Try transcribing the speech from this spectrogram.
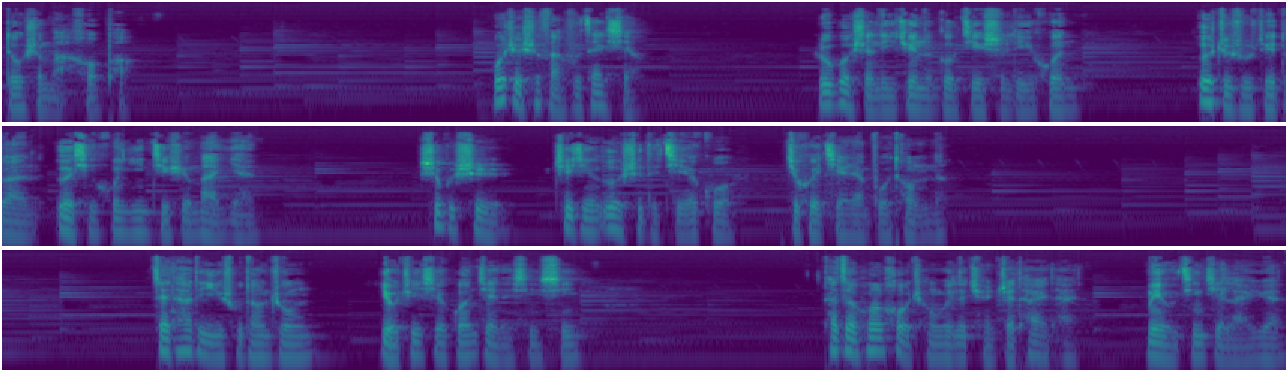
都是马后炮。我只是反复在想，如果沈丽君能够及时离婚，遏制住这段恶性婚姻继续蔓延，是不是这件恶事的结果就会截然不同呢？在他的遗书当中，有这些关键的信息：她在婚后成为了全职太太，没有经济来源；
